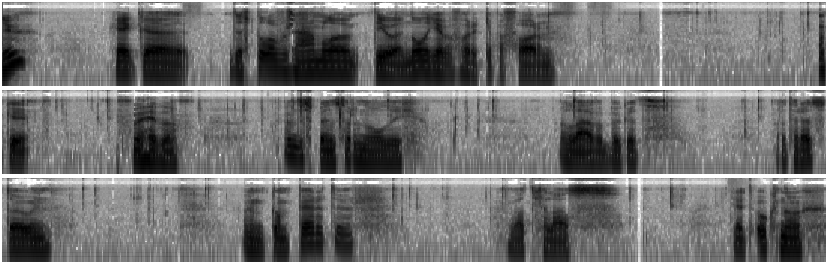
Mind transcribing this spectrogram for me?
Nu ga ik uh, de spullen verzamelen die we nodig hebben voor een kippenfarm. Oké, we hebben een dispenser nodig, een lava bucket, wat redstone, een comparator, wat glas. Je hebt ook nog,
